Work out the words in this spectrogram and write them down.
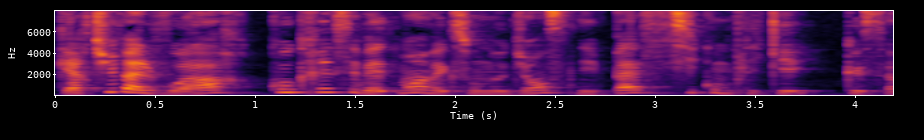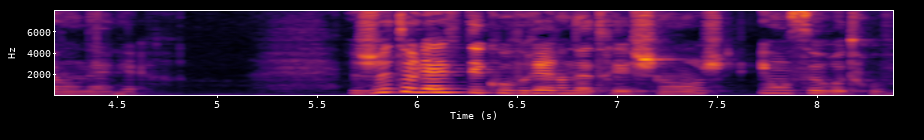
car tu vas le voir, co-créer ses vêtements avec son audience n'est pas si compliqué que ça en a l'air. Je te laisse découvrir notre échange et on se retrouve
